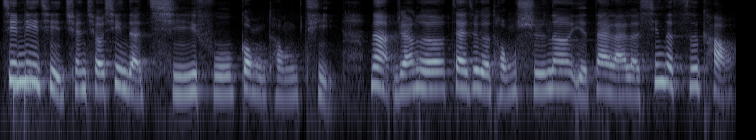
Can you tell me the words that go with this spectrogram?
建立起全球性的祈福共同体。那然而在这个同时呢，也带来了新的思考：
